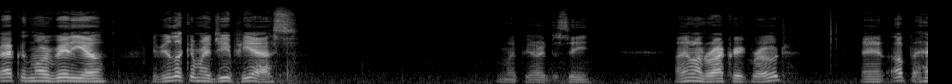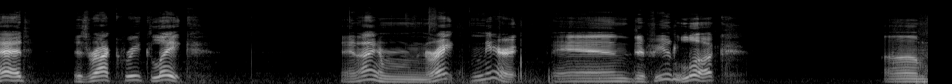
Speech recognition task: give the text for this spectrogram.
back with more video. If you look at my GPS, it might be hard to see. I'm on Rock Creek Road, and up ahead is Rock Creek Lake. And I am right near it. And if you look, um,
